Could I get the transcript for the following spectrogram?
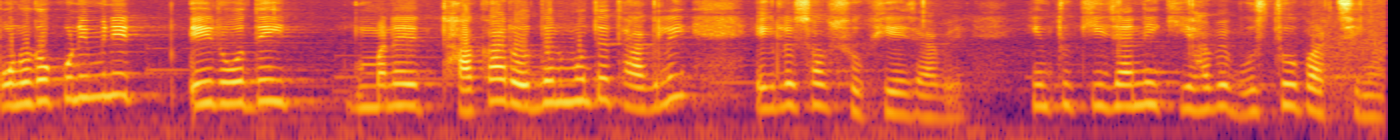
পনেরো কুড়ি মিনিট এই রোদেই মানে ঠাকা রোদের মধ্যে থাকলেই এগুলো সব শুকিয়ে যাবে। কিন্তু কি জানি কী হবে বুঝতেও পারছি না।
